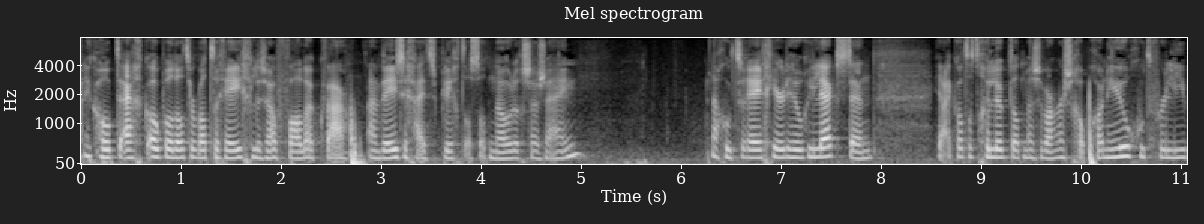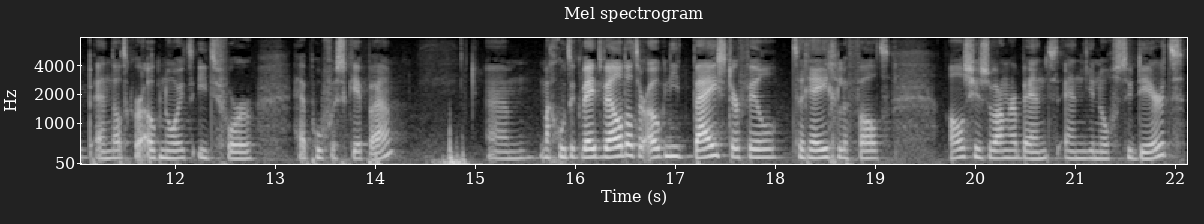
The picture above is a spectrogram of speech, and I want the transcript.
En ik hoopte eigenlijk ook wel dat er wat te regelen zou vallen qua aanwezigheidsplicht als dat nodig zou zijn. Nou goed, ze reageerde heel relaxed en ja, ik had het geluk dat mijn zwangerschap gewoon heel goed verliep en dat ik er ook nooit iets voor heb hoeven skippen. Um, maar goed, ik weet wel dat er ook niet bijster veel te regelen valt als je zwanger bent en je nog studeert.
